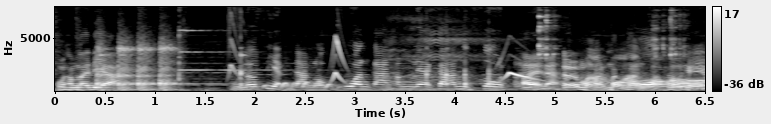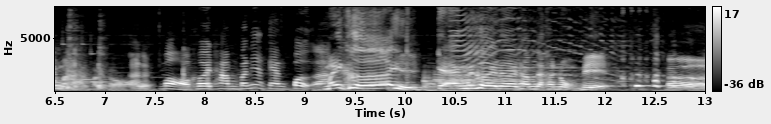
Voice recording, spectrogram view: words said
ผมทำอะไรดีอะอุ๊ยแล้วเสียงดังรบกวนการทำรายการสุดอะไรนะเออหมาหมอหันโอเคมาอะเดี๋ยวๆหมอเคยทำปะเนี่ยแกงเปิดอะไม่เคย แกงไม่เคยเลยทำแต่ขนมพี่ เออ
